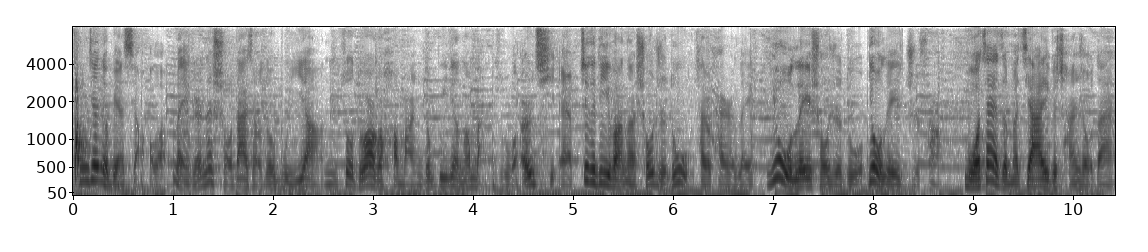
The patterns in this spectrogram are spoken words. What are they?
空间就变小了。每个人的手大小都不一样，你做多少个号码你都不一定能满足，而且。这个地方呢，手指肚它就开始勒，又勒手指肚，又勒指缝。我再怎么加一个缠手带，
